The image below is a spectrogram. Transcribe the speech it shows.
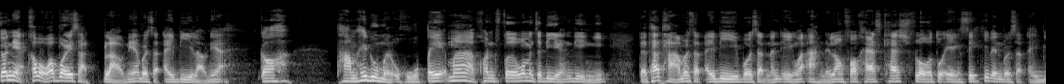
ก็เนี่ยเขาบอกว่าบริษัทเหล่านี้บริษัท IB เหล่านี้ก็ทำให้ดูเหมือนโอ้โหเป๊ะมาก confirm ว่ามันจะดีอย่างนี้ดีอย่างนี้ แต่ถ้าถามบริษัท IB บริษัทนั้นเองว่าอะในลอง forecast cash flow ตัวเองซิที่เป็นบริษัท IB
